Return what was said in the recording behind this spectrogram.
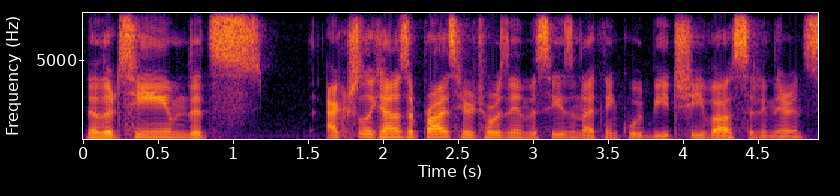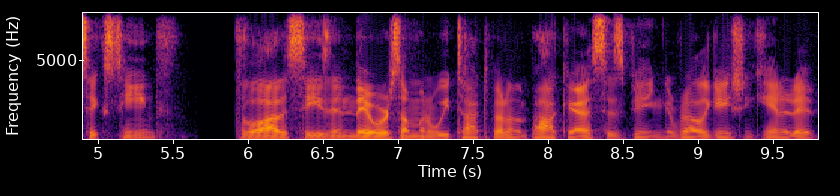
Another team that's actually kind of surprised here towards the end of the season, I think, would be Chivas sitting there in 16th, for a lot of the season, they were someone we talked about on the podcast as being a relegation candidate,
